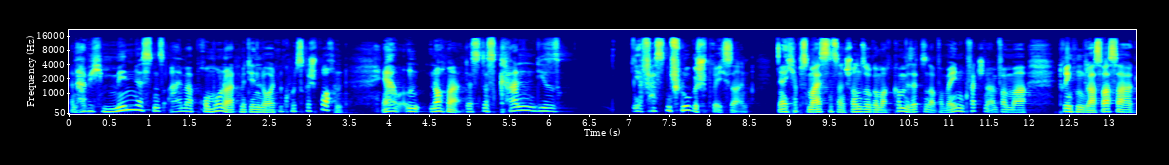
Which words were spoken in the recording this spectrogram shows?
dann habe ich mindestens einmal pro Monat mit den Leuten kurz gesprochen. Ja, und nochmal, das, das kann dieses, ja, fast ein Flurgespräch sein. Ja, ich habe es meistens dann schon so gemacht, komm, wir setzen uns einfach mal hin, quatschen einfach mal, trinken ein Glas Wasser,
